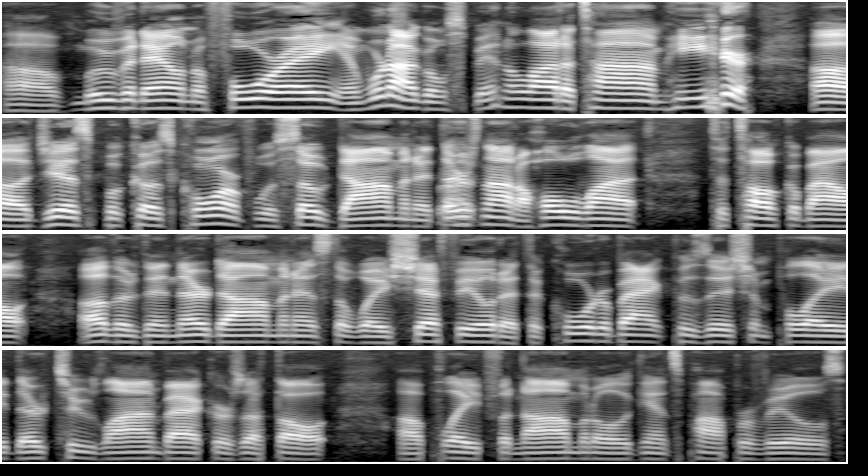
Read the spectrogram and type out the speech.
Uh, moving down to 4A, and we're not going to spend a lot of time here uh, just because Corinth was so dominant. Right. There's not a whole lot to talk about other than their dominance, the way Sheffield at the quarterback position played. Their two linebackers, I thought, uh, played phenomenal against Poplarville's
